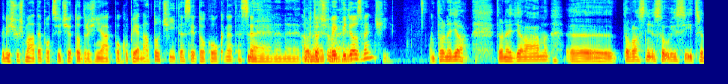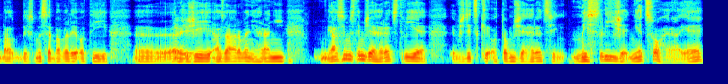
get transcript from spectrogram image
když už máte pocit, že to drží nějak pokupě, natočíte si to, kouknete se, ne, ne, ne, to aby to člověk to viděl zvenčí. To nedělám. To nedělám. Eh, to vlastně souvisí třeba, když jsme se bavili o té eh, režii a zároveň hraní. Já si myslím, že herectví je vždycky o tom, že herec si myslí, že něco hraje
